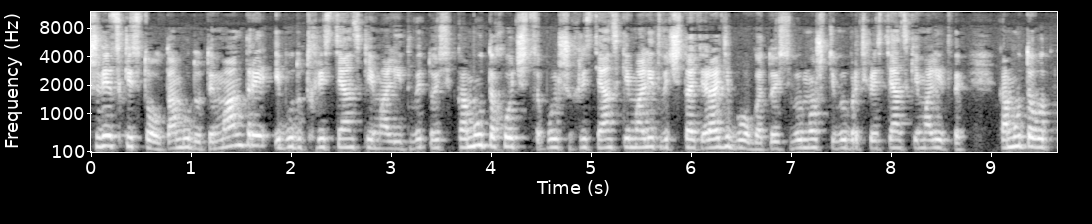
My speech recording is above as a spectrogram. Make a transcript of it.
шведский стол. Там будут и мантры, и будут христианские молитвы. То есть кому-то хочется больше христианские молитвы читать ради Бога. То есть вы можете выбрать христианские молитвы. Кому-то вот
